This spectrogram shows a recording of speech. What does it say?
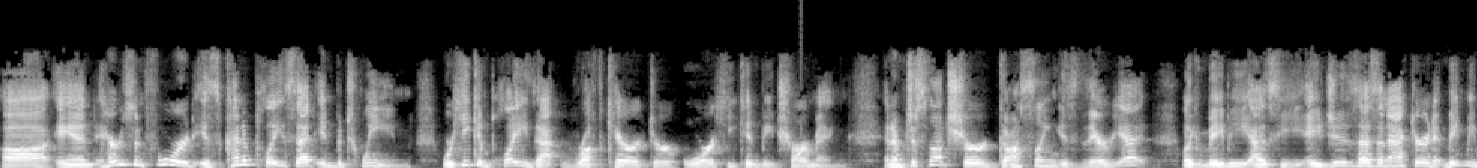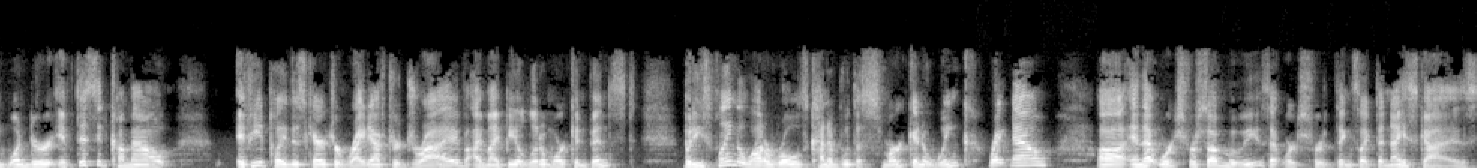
Uh, and Harrison Ford is kind of plays that in between, where he can play that rough character or he can be charming. And I'm just not sure Gosling is there yet. Like maybe as he ages as an actor, and it made me wonder if this had come out, if he had played this character right after Drive, I might be a little more convinced. But he's playing a lot of roles kind of with a smirk and a wink right now. Uh, and that works for some movies. That works for things like The Nice Guys.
